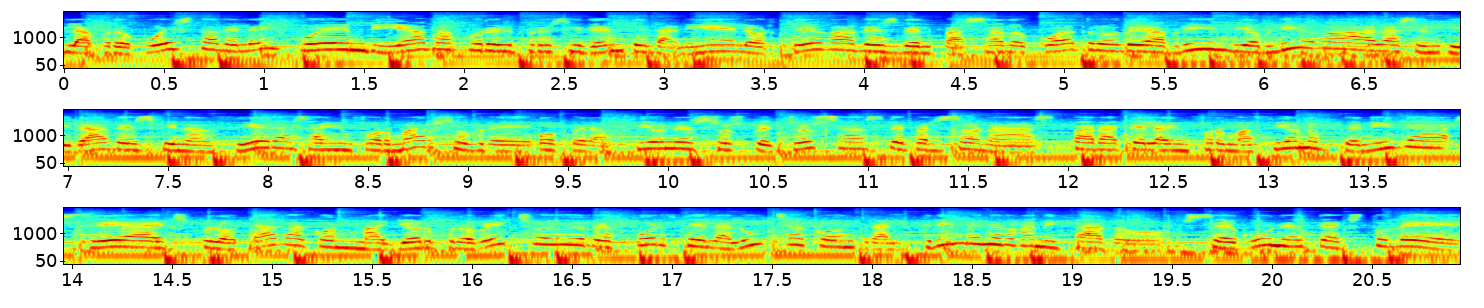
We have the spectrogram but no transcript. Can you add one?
La propuesta de ley fue enviada por el presidente Daniel Ortega desde el pasado 4 de abril y obliga a las entidades financieras a informar sobre operaciones sospechosas de personas, para que la información obtenida sea explotada con mayor provecho y refuerce la lucha contra el crimen organizado, según el texto de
